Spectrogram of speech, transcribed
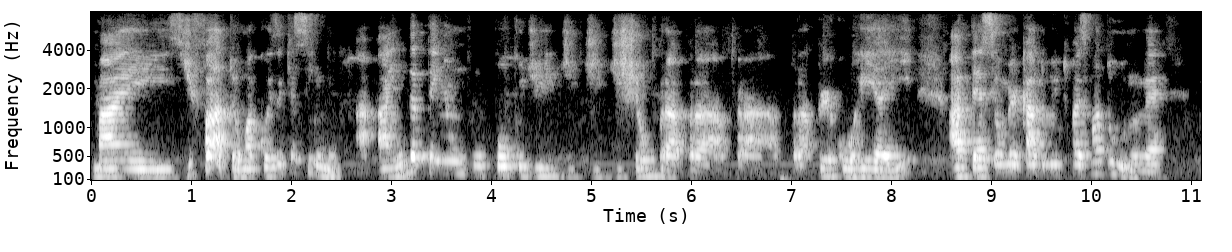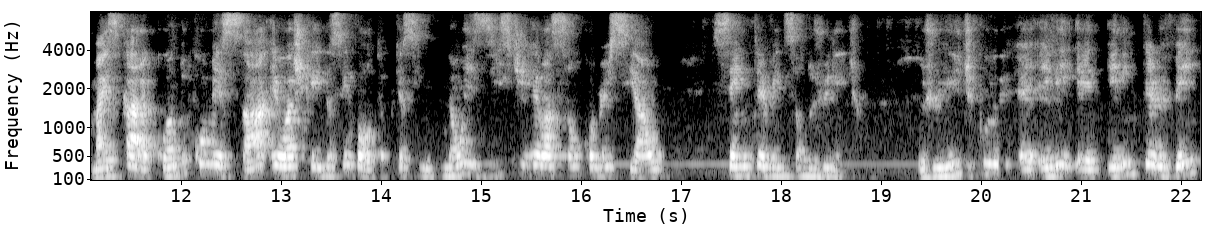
Mas, de fato, é uma coisa que, assim, ainda tem um, um pouco de, de, de chão para percorrer aí, até ser um mercado muito mais maduro, né? Mas, cara, quando começar, eu acho que ainda sem volta, porque assim, não existe relação comercial sem intervenção do jurídico. O jurídico, é, ele, é, ele intervém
